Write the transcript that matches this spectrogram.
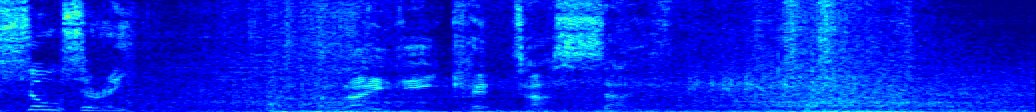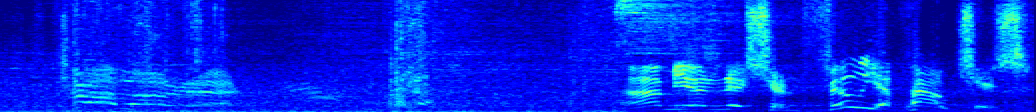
Sorcery. The lady kept us safe. On then! Ammunition, fill your pouches!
